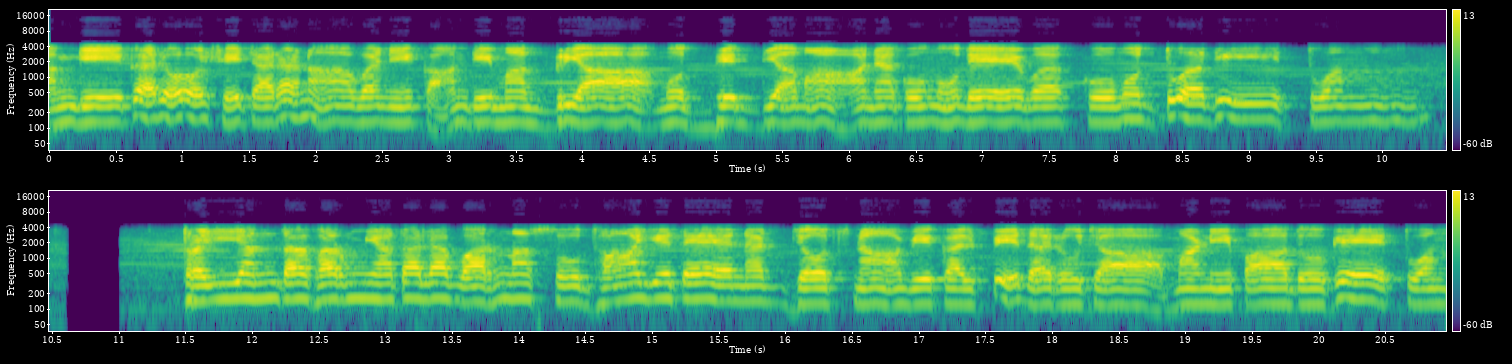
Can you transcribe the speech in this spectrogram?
अङ्गीकरोषि चरणावनि कान्तिमग्र्यामुद्भिद्यमानकुमुदेव कुमुद्वदीत्वम् त्रय्यन्तकर्म्यतलवर्णसुधायितेन ज्योत्स्नाविकल्पितरुचा मणिपादुके त्वम्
